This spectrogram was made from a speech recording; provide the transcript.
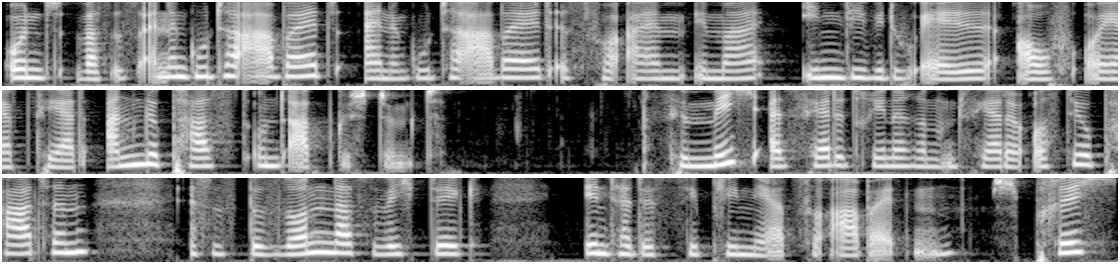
Und was ist eine gute Arbeit? Eine gute Arbeit ist vor allem immer individuell auf euer Pferd angepasst und abgestimmt. Für mich als Pferdetrainerin und Pferdeosteopathin ist es besonders wichtig, interdisziplinär zu arbeiten, sprich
